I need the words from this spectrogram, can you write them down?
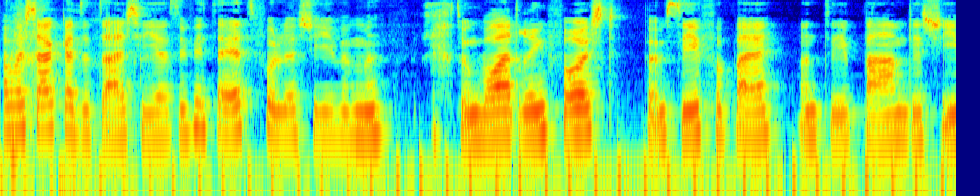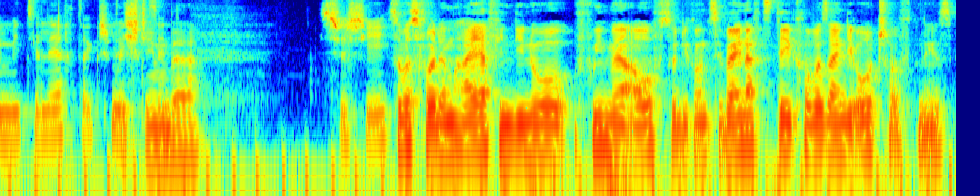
aber es schaut auch total schön aus. Ich finde es auch jetzt voll schön, wenn man Richtung Wadring fährst, beim See vorbei und die Baum, die schön mit den Lichtern geschmückt Das stimmt, sind. ja. Das ist schon schön. Sowas vor dem Heuer finde ich noch viel mehr auf, so die ganze Weihnachtsdeko, was auch in die Ortschaften ist.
